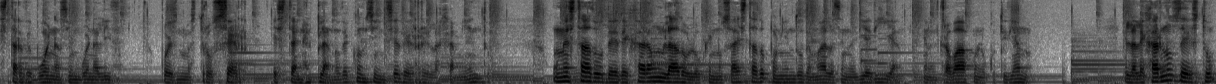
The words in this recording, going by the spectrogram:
estar de buena sin buena lid, pues nuestro ser está en el plano de conciencia de relajamiento. Un estado de dejar a un lado lo que nos ha estado poniendo de malas en el día a día, en el trabajo, en lo cotidiano el alejarnos de esto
